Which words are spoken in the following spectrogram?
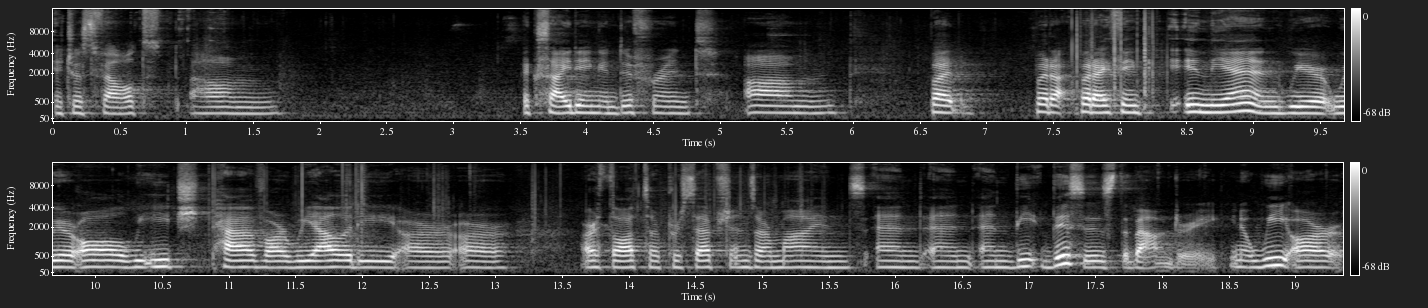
it just felt um, exciting and different. Um, but, but, but I think in the end, we're, we're all, we each have our reality, our, our, our thoughts, our perceptions, our minds, and, and, and the, this is the boundary. You know, we are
